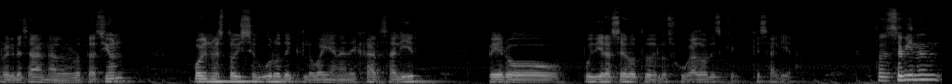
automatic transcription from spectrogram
regresaran a la rotación. Hoy no estoy seguro de que lo vayan a dejar salir, pero pudiera ser otro de los jugadores que, que saliera. Entonces se vienen,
